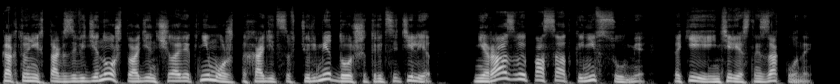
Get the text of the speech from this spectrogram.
Как-то у них так заведено, что один человек не может находиться в тюрьме дольше 30 лет. Ни разовой посадкой, ни в сумме. Такие интересные законы.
